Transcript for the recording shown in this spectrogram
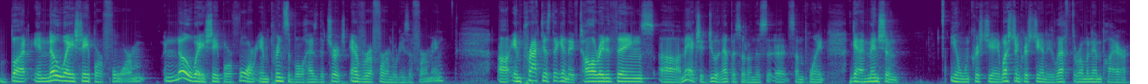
But in no way, shape, or form, no way, shape, or form, in principle, has the church ever affirmed what he's affirming. Uh, in practice, again, they've tolerated things. Uh, I may actually do an episode on this at some point. Again, I mentioned, you know, when Christianity, Western Christianity left the Roman Empire,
